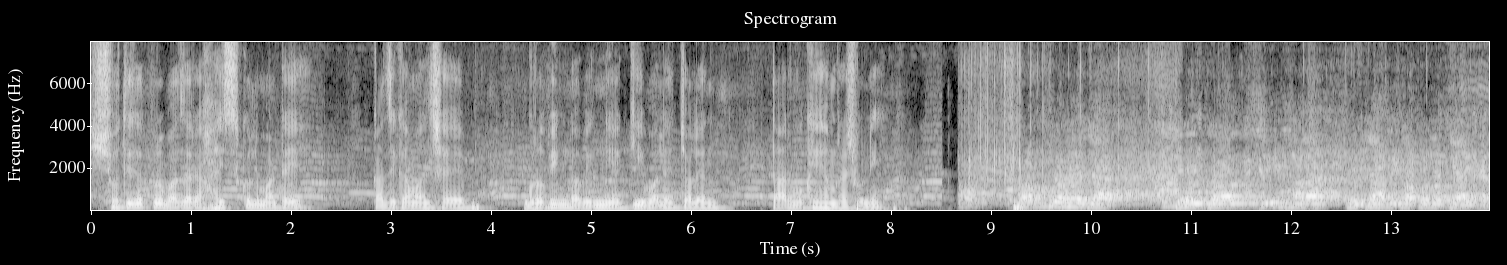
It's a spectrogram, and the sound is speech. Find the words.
সতীজাতপুর বাজারে হাই স্কুল মাঠে কাজী কামাল সাহেব গ্রুপিং লবিং নিয়ে কি বলে চলেন, তার মুখে আমরা শুনি। হয়ে যায়। আমি চাই না।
